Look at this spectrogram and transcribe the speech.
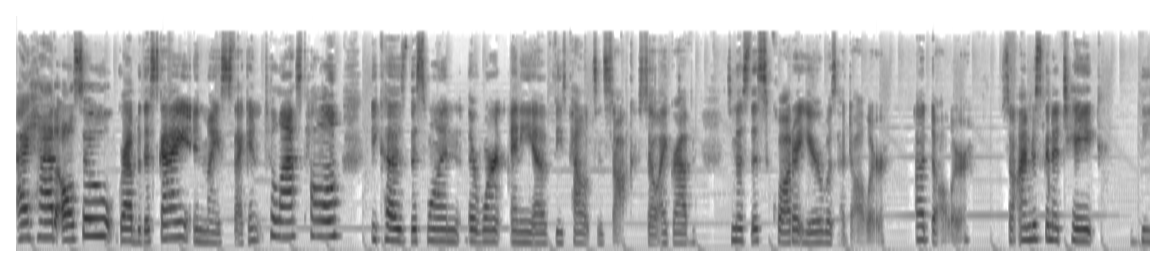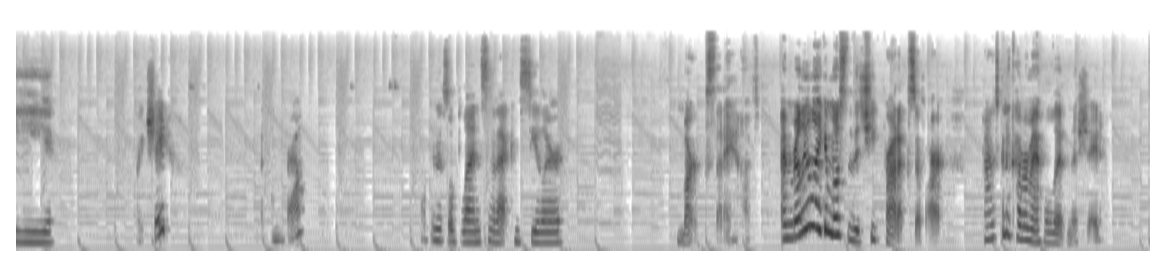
I had also grabbed this guy in my second to last haul because this one, there weren't any of these palettes in stock. So I grabbed some of this quad right here was a dollar. A dollar. So I'm just going to take the white shade on the brow. Hoping this will blend some of that concealer marks that I have. I'm really liking most of the cheek products so far. I'm just going to cover my whole lid in this shade. I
